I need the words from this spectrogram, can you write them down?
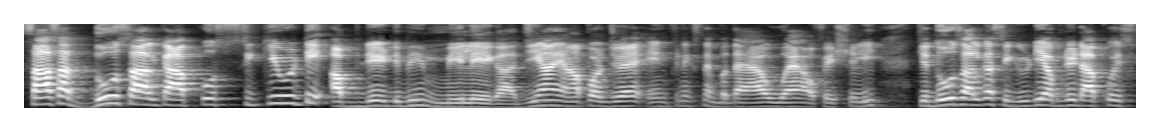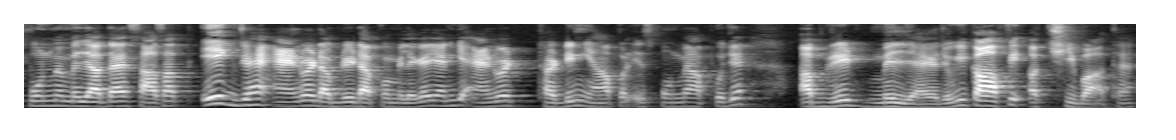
साथ साथ दो साल का आपको सिक्योरिटी अपडेट भी मिलेगा। जी हाँ यहाँ पर जो है इन्फिनिक्स ने बताया हुआ है ऑफिशियली कि दो साल का सिक्योरिटी अपडेट आपको इस फ़ोन में मिल जाता है। साथ साथ एक जो है एंड्रॉयड अपडेट आपको मिलेगा। यानी कि एंड्रॉयड थर्टीन यहाँ पर इस फ़ोन में आपको जो है अपग्रेड मिल जाएगा, जो कि काफ़ी अच्छी बात है।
